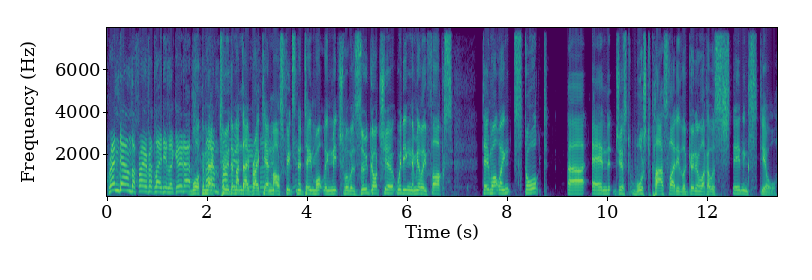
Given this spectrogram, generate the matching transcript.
ran down the favourite Lady Laguna. Welcome Madame back to Pommery the Monday Breakdown. Miles Fitzner, Dean Watling, Mitch Lewis. Zoo, gotcha. winning the Millie Fox. Dean Watling stalked uh, and just whooshed past Lady Laguna like I was standing still.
